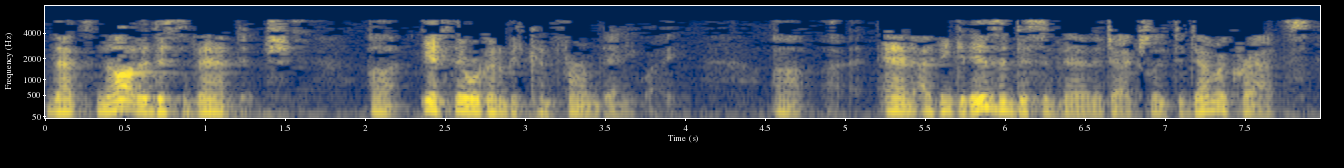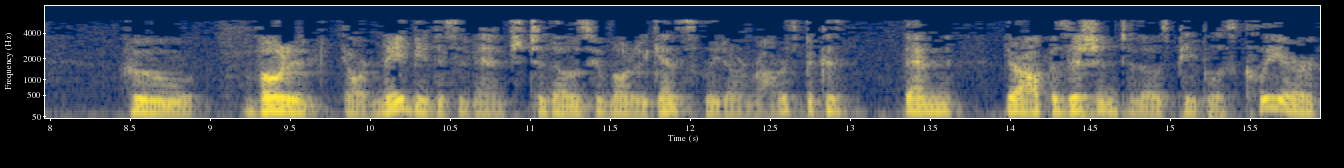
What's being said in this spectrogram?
that's not a disadvantage uh, if they were going to be confirmed anyway. Uh, and I think it is a disadvantage actually to Democrats who voted, or may be a disadvantage to those who voted against Alito and Roberts, because then their opposition to those people is clear,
